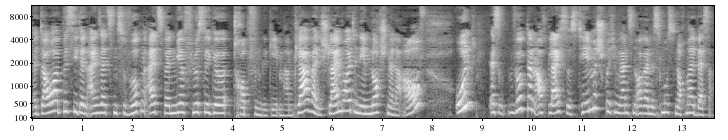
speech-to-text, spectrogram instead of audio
äh, Dauer, bis sie denn einsetzen zu wirken, als wenn wir flüssige Tropfen gegeben haben. Klar, weil die Schleimhäute nehmen noch schneller auf Und es wirkt dann auch gleich systemisch, sprich im ganzen Organismus nochmal besser.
